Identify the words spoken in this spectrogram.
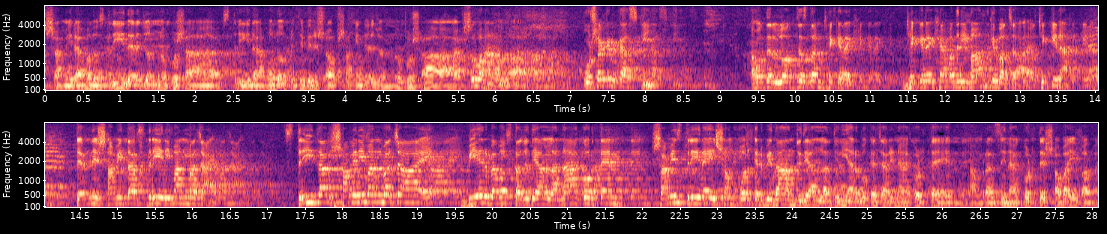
স্বামীরা হলো স্ত্রীদের জন্য পোশাক, স্ত্রীরা হলো পৃথিবীর সব স্বামীদের জন্য পোশাক। পোশাকের কাজ কি? আমাদের লজ্জাস্থান ঢেকে রেখে। ঢেকে রেখে আমাদের ইমানকে বাঁচায় ঠিক কি না তেমনি স্বামী তার স্ত্রীর ইমান বাঁচায়। স্ত্রী তার স্বামীর ইমান বাঁচায়। বিয়ের ব্যবস্থা যদি আল্লাহ না করতেন স্বামী স্ত্রীর এই সম্পর্কের বিধান যদি আল্লাহ দুনিয়ার বুকে জারি না করতেন আমরা জিনা করতে সবাই বাধ্য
